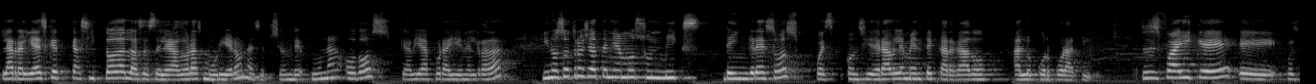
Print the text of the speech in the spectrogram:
la realidad es que casi todas las aceleradoras murieron, a excepción de una o dos que había por ahí en el radar. Y nosotros ya teníamos un mix de ingresos, pues considerablemente cargado a lo corporativo. Entonces fue ahí que eh, pues,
